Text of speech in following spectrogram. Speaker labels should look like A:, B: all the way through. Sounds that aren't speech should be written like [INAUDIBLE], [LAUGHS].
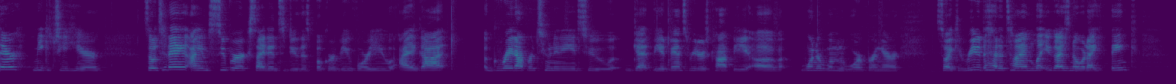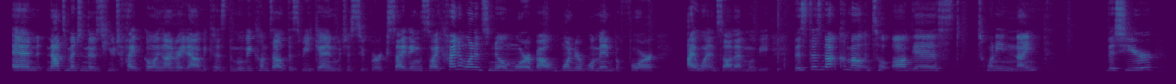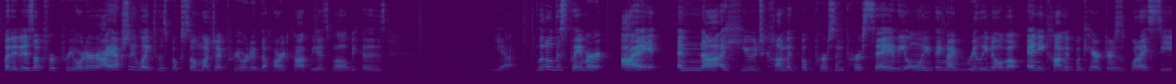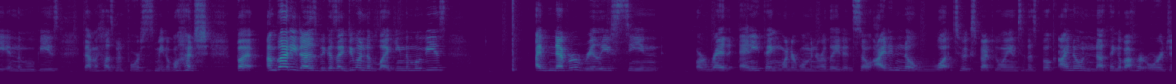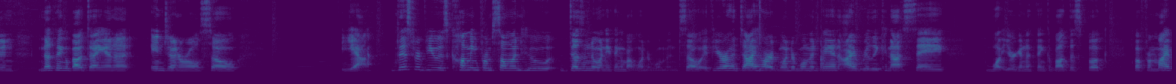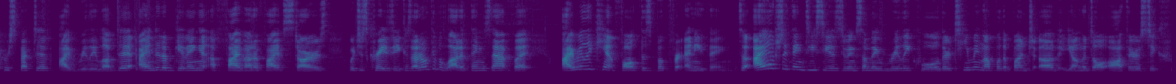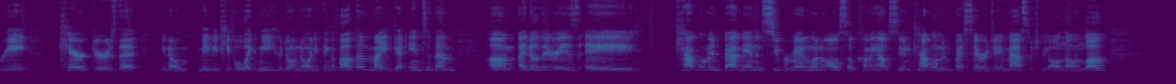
A: there, Meekachii here. So today I am super excited to do this book review for you. I got a great opportunity to get the advanced reader's copy of Wonder Woman Warbringer so I could read it ahead of time, let you guys know what I think. And not to mention there's huge hype going on right now because the movie comes out this weekend, which is super exciting. So I kind of wanted to know more about Wonder Woman before I went and saw that movie. This does not come out until August 29th this year, but it is up for pre-order. I actually liked this book so much I pre-ordered the hard copy as well because yeah. Little disclaimer, I am not a huge comic book person per se. The only thing I really know about any comic book characters is what I see in the movies that my husband forces me to [LAUGHS] watch. But I'm glad he does because I do end up liking the movies. I've never really seen or read anything Wonder Woman related, so I didn't know what to expect going into this book. I know nothing about her origin, nothing about Diana in general, so yeah this review is coming from someone who doesn't know anything about Wonder Woman. So if you're a die-hard Wonder Woman fan, I really cannot say what you're going to think about this book. But from my perspective, I really loved it. I ended up giving it a 5 out of 5 stars, which is crazy because I don't give a lot of things that, but I really can't fault this book for anything. So I actually think DC is doing something really cool. They're teaming up with a bunch of young adult authors to create characters that you know, maybe people like me who don't know anything about them might get into them. Um, I know there is a Catwoman, Batman, and Superman one also coming out soon. Catwoman by Sarah J. Maas, which we all know and love.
